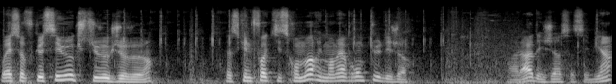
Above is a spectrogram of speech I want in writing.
Ouais, sauf que c'est eux que tu veux que je veux, hein. Parce qu'une fois qu'ils seront morts, ils m'emmerderont plus, déjà. Voilà, déjà, ça c'est bien.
